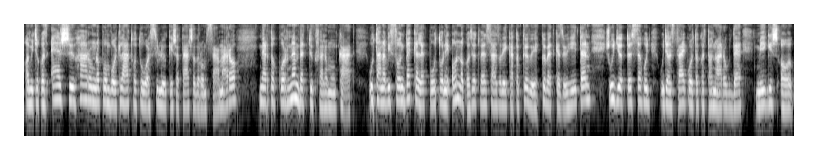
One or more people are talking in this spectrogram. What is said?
ami csak az első három napon volt látható a szülők és a társadalom számára, mert akkor nem vettük fel a munkát. Utána viszont be kellett pótolni annak az 50%-át a következő héten, és úgy jött össze, hogy ugyan sztrájkoltak a tanárok, tanárok, de mégis a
